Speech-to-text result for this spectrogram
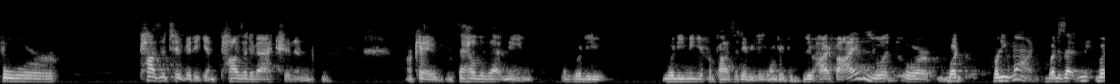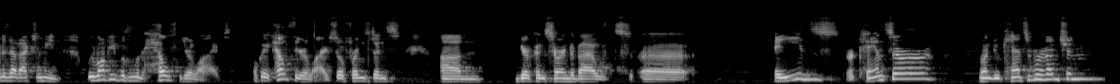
for positivity and positive action. And okay, what the hell does that mean? What do you what do you mean you're for positivity? Do you want people to do high fives? What or what what do you want? What does that mean? What does that actually mean? We want people to live healthier lives. Okay, healthier lives. So for instance, um, you're concerned about uh, AIDS or cancer. You want to do cancer prevention?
